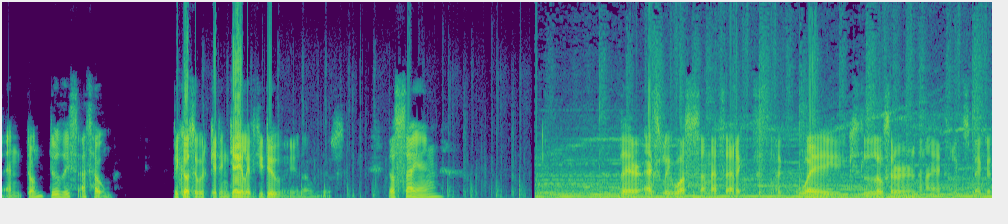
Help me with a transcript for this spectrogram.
And don't do this at home. Because you would get in jail if you do, you know. Just, just saying there actually was a meth addict, like way closer than I actually expected.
